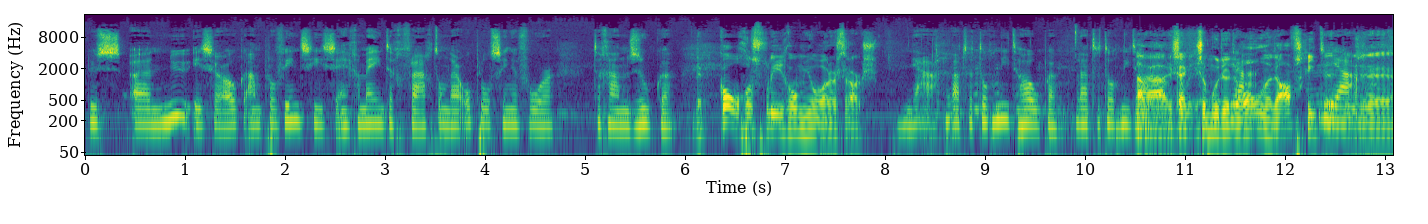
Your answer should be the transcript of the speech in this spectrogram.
Dus eh, nu is er ook aan provincies en gemeenten gevraagd om daar oplossingen voor te gaan zoeken. De kogels vliegen om je oren straks. Ja, laten we toch niet hopen. Laten we toch niet Nou, hopen. ja, ze, ze moeten Ja. de honderden afschieten. Ja. Dus, eh,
